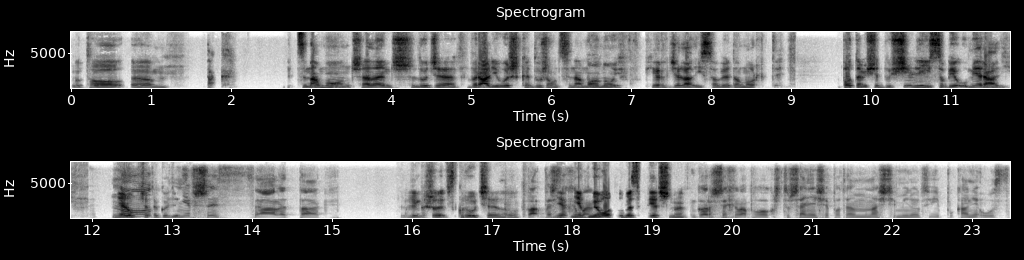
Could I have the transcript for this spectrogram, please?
no to em, tak. Cynamon Challenge. Ludzie brali łyżkę dużą cynamonu i wpierdzielali sobie do morty. Potem się dusili i sobie umierali. Nie no, róbcie tego, dzieci. Nie wszyscy, ale tak. Większe w skrócie, no. Ba, wiesz, Nie, co, nie chyba było to bezpieczne. Gorsze chyba było krztuszenie się potem naście minut i pukanie ust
